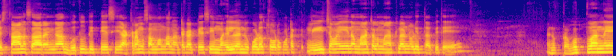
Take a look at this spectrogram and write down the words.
ఇష్టానుసారంగా బుతులు తిట్టేసి అక్రమ సంబంధాలు అంటకట్టేసి మహిళలన్నీ కూడా చూడకుండా నీచమైన మాటలు మాట్లాడినోడి తప్పితే అండ్ ప్రభుత్వాన్ని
